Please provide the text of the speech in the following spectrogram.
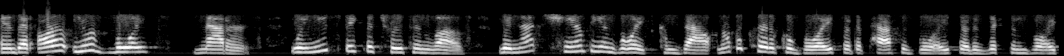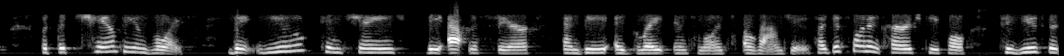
And that our, your voice matters. When you speak the truth in love, when that champion voice comes out, not the critical voice or the passive voice or the victim voice, but the champion voice, that you can change the atmosphere and be a great influence around you. So I just want to encourage people to use their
